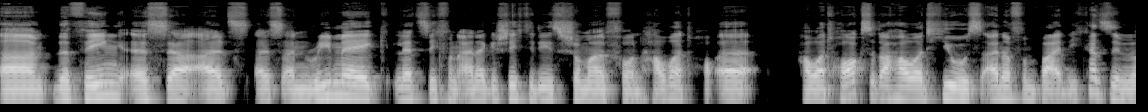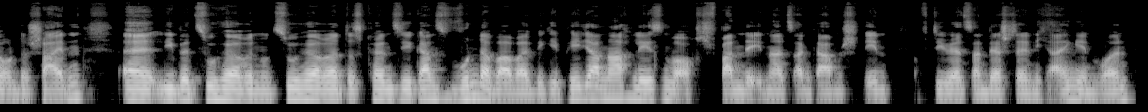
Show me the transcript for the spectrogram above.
Ähm, The Thing ist ja als, als ein Remake letztlich von einer Geschichte, die ist schon mal von Howard, äh, Howard Hawks oder Howard Hughes, einer von beiden. Ich kann es nicht mehr unterscheiden. Äh, liebe Zuhörerinnen und Zuhörer, das können Sie ganz wunderbar bei Wikipedia nachlesen, wo auch spannende Inhaltsangaben stehen, die wir jetzt an der Stelle nicht eingehen wollen.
